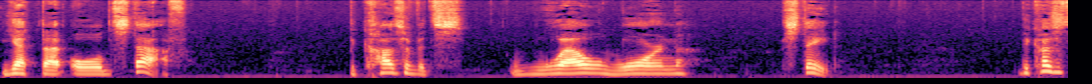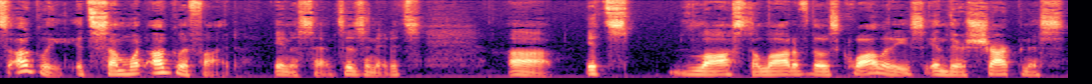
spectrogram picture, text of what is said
Yet that old staff, because of its well-worn state, because it's ugly, it's somewhat uglified in a sense, isn't it? It's uh, it's lost a lot of those qualities in their sharpness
